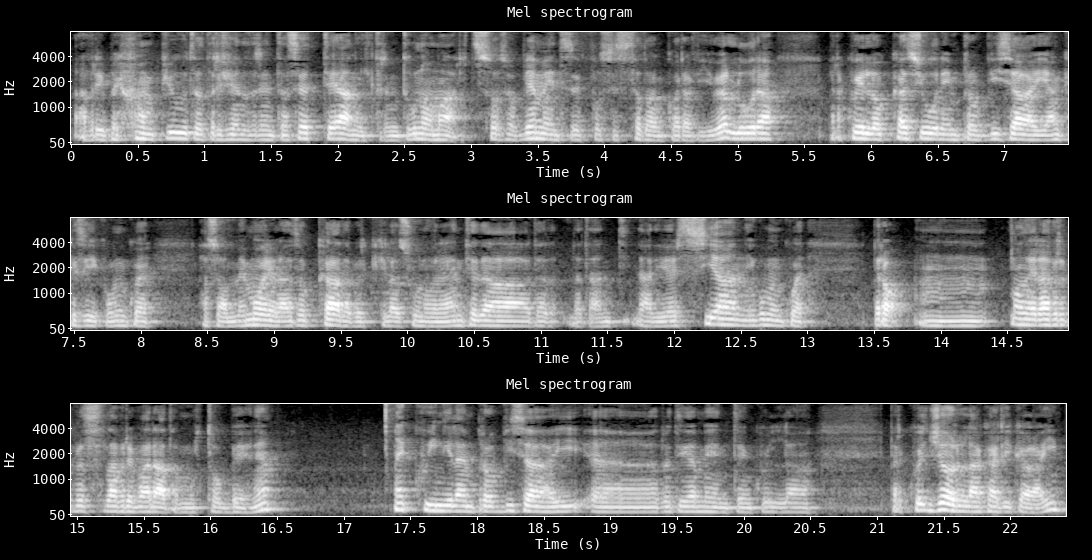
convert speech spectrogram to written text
avrebbe compiuto 337 anni il 31 marzo, se ovviamente se fosse stato ancora vivo. E allora per quell'occasione improvvisai, anche se comunque la sua memoria l'ha toccata perché la suono veramente da, da, da, tanti, da diversi anni, comunque però mh, mm, non era pre- stata preparata molto bene. E quindi la improvvisai eh, praticamente quella, per quel giorno la caricai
